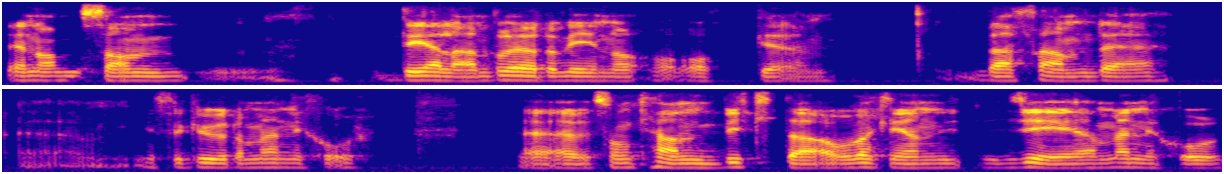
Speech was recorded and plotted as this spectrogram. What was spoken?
Det är någon som delar bröd och vin och, och, och eh, bär fram det eh, inför Gud och människor. Eh, som kan vikta och verkligen ge människor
